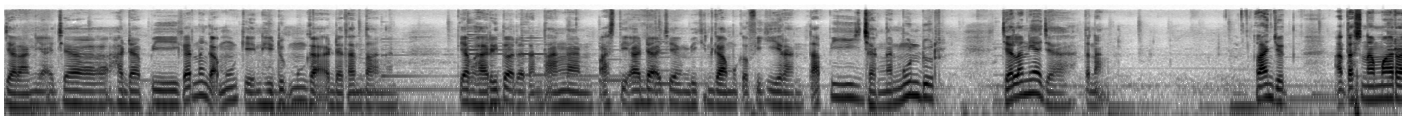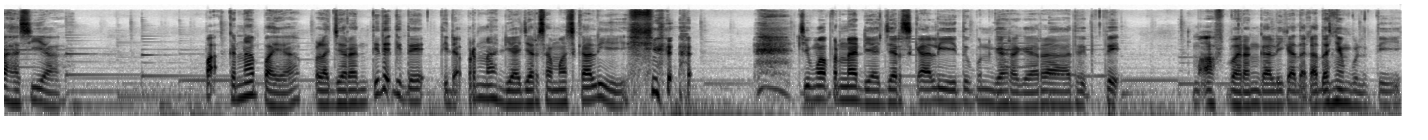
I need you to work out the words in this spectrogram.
jalani aja hadapi karena nggak mungkin hidupmu nggak ada tantangan tiap hari itu ada tantangan pasti ada aja yang bikin kamu kepikiran tapi jangan mundur jalani aja tenang lanjut atas nama rahasia Pak kenapa ya pelajaran titik-titik tidak pernah diajar sama sekali? Cuma pernah diajar sekali itu pun gara-gara titik-titik. Maaf barangkali kata-katanya buleti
